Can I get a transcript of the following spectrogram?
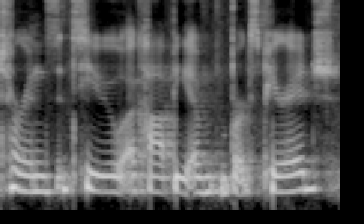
turns to a copy of Burke's Peerage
